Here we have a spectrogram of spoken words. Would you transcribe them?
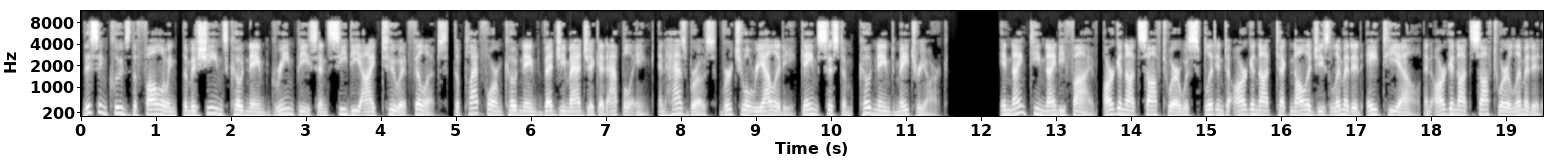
This includes the following, the machines codenamed Greenpeace and CDI-2 at Philips, the platform codenamed VeggieMagic at Apple Inc., and Hasbro's virtual reality game system, codenamed Matriarch. In 1995, Argonaut Software was split into Argonaut Technologies Limited and Argonaut Software Limited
